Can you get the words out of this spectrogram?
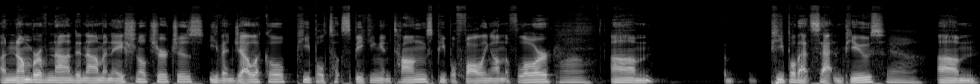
a number of non-denominational churches, evangelical, people t- speaking in tongues, people falling on the floor, Wow. um, people that sat in pews. Yeah. Um,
